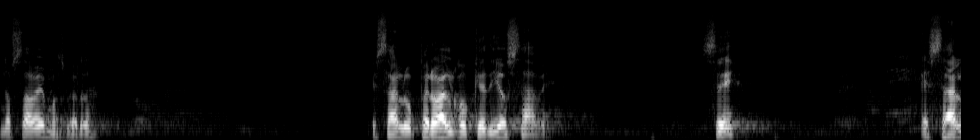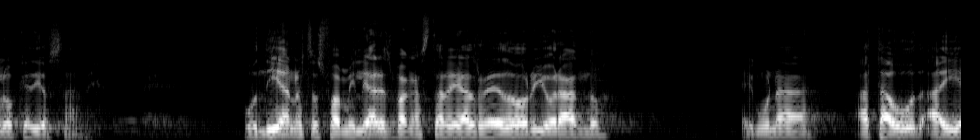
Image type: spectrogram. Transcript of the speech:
No sabemos, ¿verdad? Es algo, pero algo que Dios sabe. ¿Sí? Es algo que Dios sabe. Un día nuestros familiares van a estar ahí alrededor llorando en una ataúd ahí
